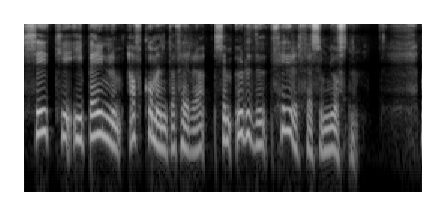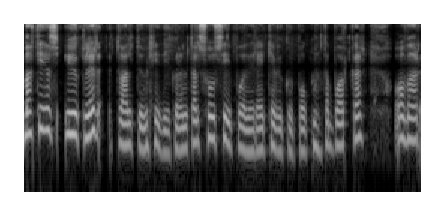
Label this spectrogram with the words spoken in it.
sitji í beinum afkomenda þeirra sem urðu fyrir þessum njóstnum. Mattías Jögler dvaldum hriði í Gröndalshúsi í bóði Reykjavíkur bókmyndaborgar og var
